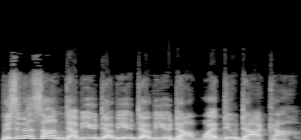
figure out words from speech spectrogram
visit us on www.webdew.com.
